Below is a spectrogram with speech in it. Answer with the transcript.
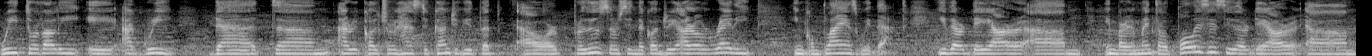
We totally uh, agree that um, agriculture has to contribute, but our producers in the country are already in compliance with that. Either they are um, environmental policies, either they are um,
